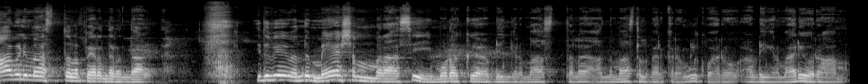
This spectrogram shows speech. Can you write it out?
ஆவணி மாதத்தில் பிறந்திருந்தால் இதுவே வந்து மேஷம் ராசி முடக்கு அப்படிங்கிற மாதத்தில் அந்த மாதத்தில் பிறக்கிறவங்களுக்கு வரும் அப்படிங்கிற மாதிரி ஒரு ஆம்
